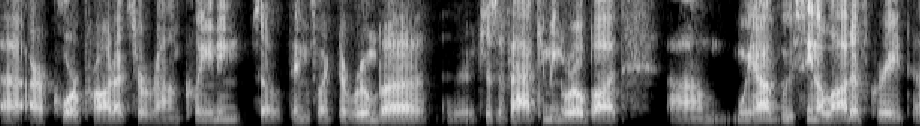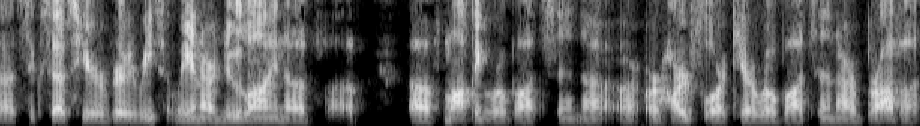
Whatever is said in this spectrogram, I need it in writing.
uh, our core products are around cleaning, so things like the Roomba, which is a vacuuming robot. Um, we have we've seen a lot of great uh, success here very recently in our new line of uh, of mopping robots and uh, or, or hard floor care robots in our Braava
